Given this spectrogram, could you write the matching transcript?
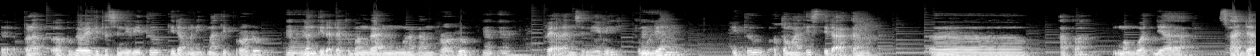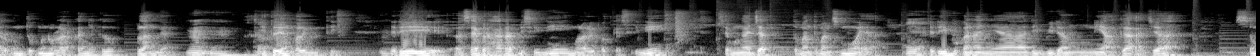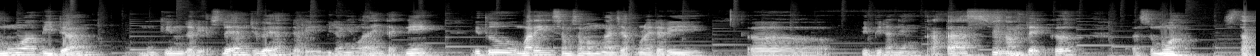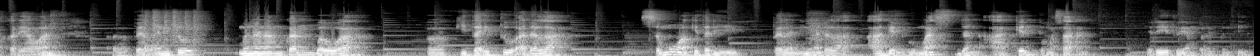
eh, eh, pegawai kita sendiri itu tidak menikmati produk Mm. dan tidak ada kebanggaan menggunakan produk Mm-mm. PLN sendiri. Kemudian itu otomatis tidak akan eh, apa membuat dia sadar untuk menularkannya ke pelanggan. Betul. Itu yang paling penting. Hmm. Jadi eh, saya berharap di sini melalui podcast ini saya mengajak teman-teman semua ya Iya. jadi bukan hanya di bidang niaga aja, semua bidang mungkin dari SDM juga ya, dari bidang yang lain teknik itu mari sama-sama mengajak mulai dari eh, pimpinan yang teratas Hmm. sampai ke eh, semua staf karyawan eh, PLN itu menanamkan bahwa eh, kita itu adalah semua kita di PLN ini adalah agen humas dan agen pemasaran. Jadi itu yang paling penting.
